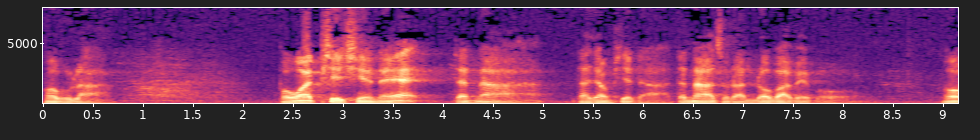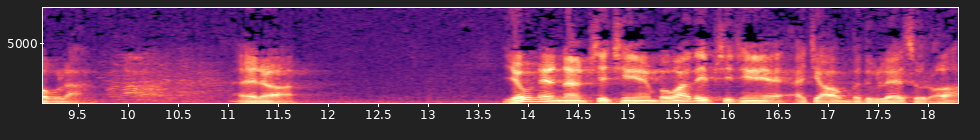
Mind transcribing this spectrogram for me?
မဟုတ်ဘူးလားဘဝဖြစ်ခြင်းနဲ့တဏ ဒါကြောင့်ဖြစ်တာတဏဆိုတာလောဘပဲပေါ့မဟုတ်ဘူးလားအဲ့တော့ယုံနဲ့နံဖြစ်ခြင်းဘဝသိဖြစ်ခြင်းရဲ့အကြောင်းဘယ်သူလဲဆိုတော့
